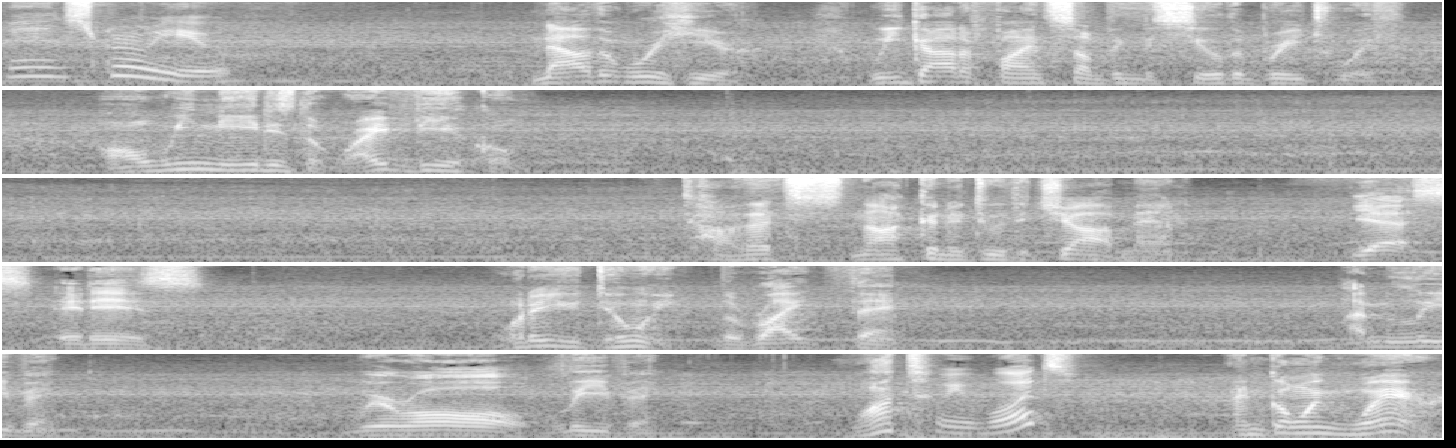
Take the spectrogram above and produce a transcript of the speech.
Man, screw you. Now that we're here, We gotta find something to seal the breach with. All we need is the right vehicle. Todd, that's not gonna do the job, man. Yes, it is. What are you doing? The right thing. I'm leaving. We're all leaving. What? Wait, what? And going where?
